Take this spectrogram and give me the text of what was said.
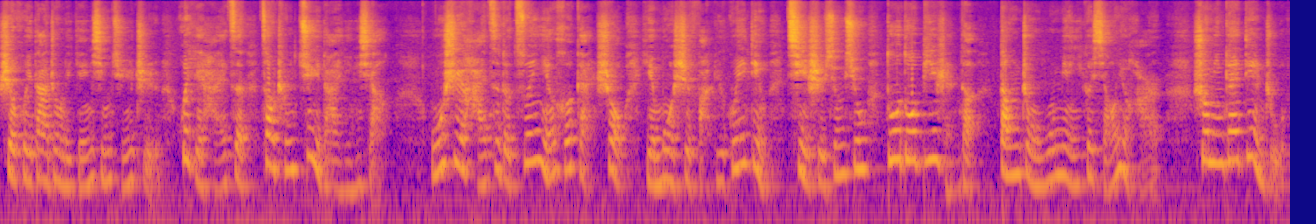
社会大众的言行举止会给孩子造成巨大影响。无视孩子的尊严和感受，也漠视法律规定，气势汹汹、咄咄逼人的当众污蔑一个小女孩，说明该店主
